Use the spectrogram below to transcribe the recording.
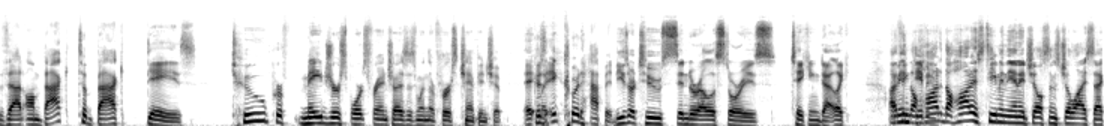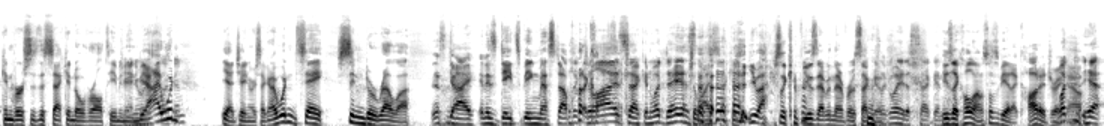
that on back to back days, two prof- major sports franchises win their first championship? Because like- it could happen. These are two Cinderella stories taking down. Like, I, mean, think the David- hot, the hottest team in the NHL since July second versus the second overall team in January the NBA. I would, 2nd? yeah, January second. I wouldn't say Cinderella. This guy and his dates being messed up. What a July second. What day is July second. you actually confused Evan there for a second. Like, wait a second. He's like, hold on, I'm supposed to be at a cottage right what? now. Yeah.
